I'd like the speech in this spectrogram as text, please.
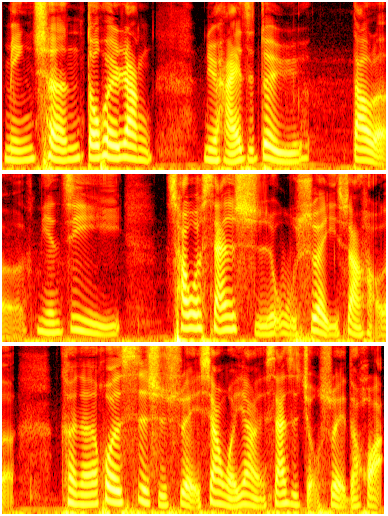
名称都会让女孩子对于到了年纪超过三十五岁以上好了。可能或者四十岁，像我一样三十九岁的话，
